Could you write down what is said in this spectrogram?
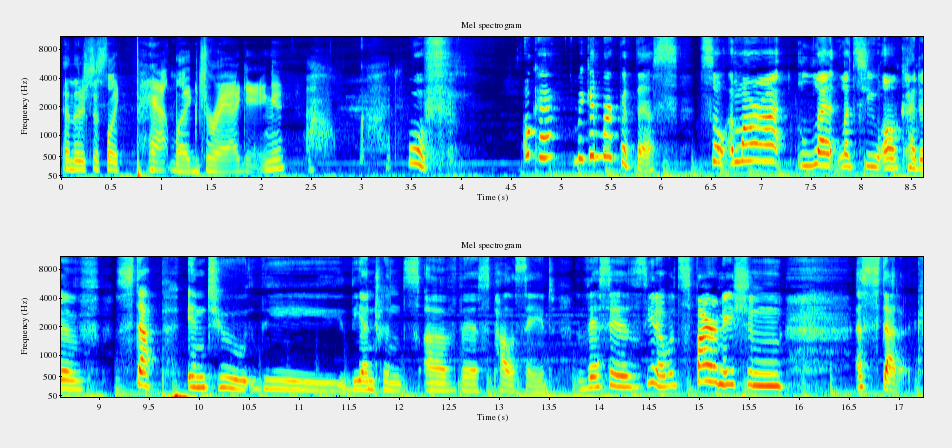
and there's just like pant leg dragging. Oh god. Oof. Okay, we can work with this. So Amara let lets you all kind of step into the the entrance of this palisade. This is, you know, it's Fire Nation aesthetic.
